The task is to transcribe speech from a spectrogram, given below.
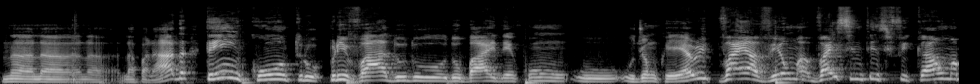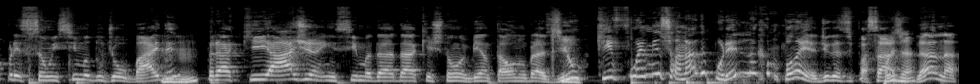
na, na, na, na, parada. Tem encontro privado do, do Biden com o, o John Kerry. Vai haver uma. Vai se intensificar uma pressão em cima do Joe Biden uhum. para que haja em cima da, da questão ambiental no Brasil, Sim. que foi mencionada por ele na campanha, diga-se de passagem. É. Né? Na,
